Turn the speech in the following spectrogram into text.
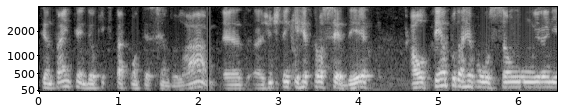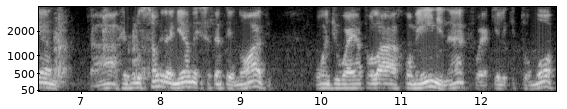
tentar entender o que está acontecendo lá, é, a gente tem que retroceder ao tempo da Revolução Iraniana. Tá? A Revolução Iraniana, em 79, onde o Ayatollah Khomeini, né, foi aquele que tomou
